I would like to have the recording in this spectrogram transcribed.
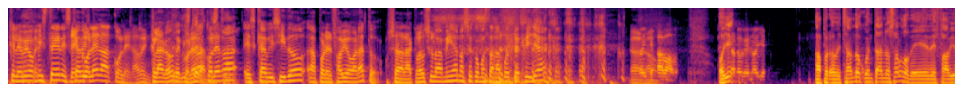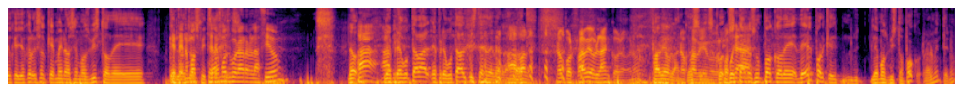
que le veo, mister, es que De colega a colega, venga. Claro, De colega a a colega, mister. es que habéis ido a por el Fabio Barato. O sea, la cláusula mía, no sé cómo está en la puentecilla. No, No. Oye, Claro que no. Aprovechando, cuéntanos algo de, de Fabio, que yo creo que es el que menos hemos visto de, de Que los tenemos, dos fichajes. tenemos buena relación. No, Ah, le, ah, preguntaba, le preguntaba al mister de verdad. Ah, ¿no? vale. No, por Fabio Blanco, ¿no? Fabio No Blanco. Fabio eso es. Blanco. Cu- O sea- Cuéntanos un poco de, de él, porque le hemos visto poco, realmente, ¿no?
